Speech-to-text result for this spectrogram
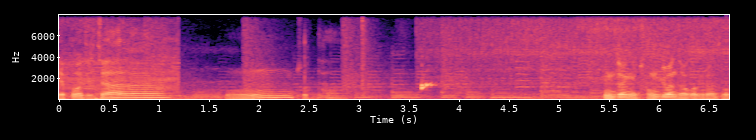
예뻐지자. 음 좋다. 굉장히 정교한 작업이라서.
